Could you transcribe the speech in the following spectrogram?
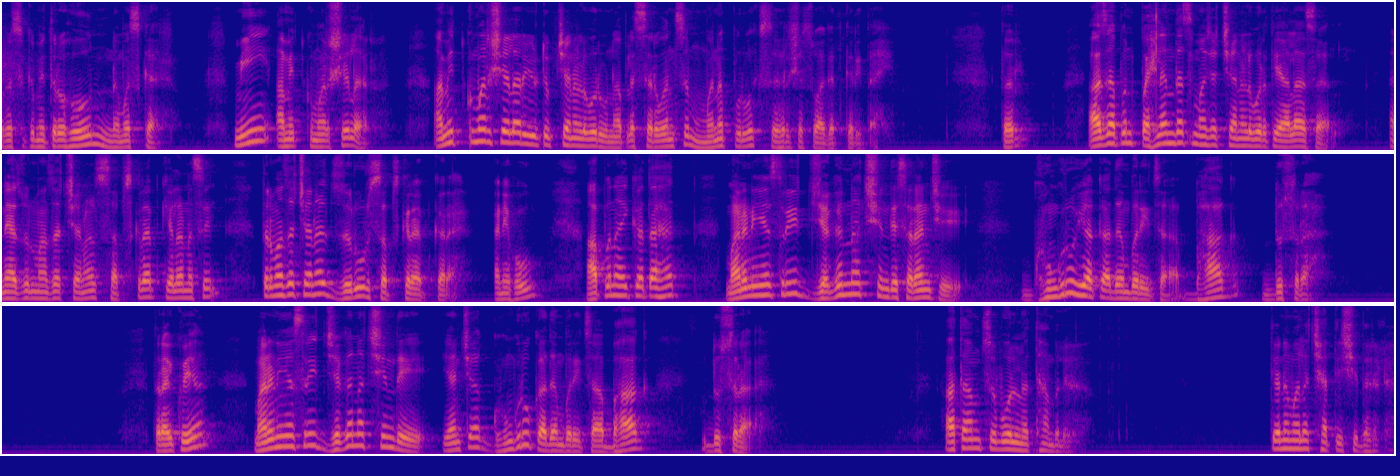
रसिक मित्र हो नमस्कार. मी अमित कुमार शेलार. अमित कुमार शेलार यूट्यूब चॅनलवरून आपल्या सर्वांचं मनपूर्वक सहर्ष स्वागत करीत आहे. तर आज आपण पहिल्यांदाच माझ्या चॅनलवरती आला असाल आणि अजून माझा चॅनल सबस्क्राईब केला नसेल तर माझा चॅनल जरूर सबस्क्राईब करा. आणि हो आपण ऐकत आहात माननीय श्री जगन्नाथ शिंदे सरांचे घुंगरू या कादंबरीचा भाग दुसरा. तर ऐकूया. माननीय श्री जगन्नाथ शिंदे यांच्या घुंगरू कादंबरीचा भाग दुसरा. आता आमचं बोलणं थांबलं. त्यानं मला छातीशी धरलं.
